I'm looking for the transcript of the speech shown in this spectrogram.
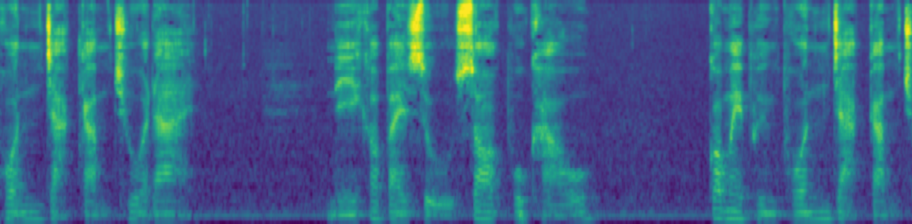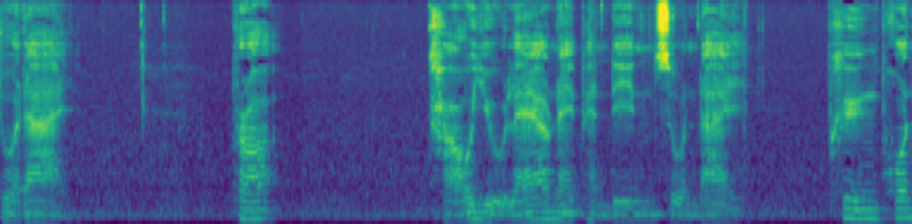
พ้นจากกรรมชั่วได้ หนีเข้าไปสู่ซอกภูเขา ก็ไม่พึงพ้นจากกรรมชั่วได้ เพราะเขาอยู่แล้วในแผ่นดินส่วนใด พึงพ้น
